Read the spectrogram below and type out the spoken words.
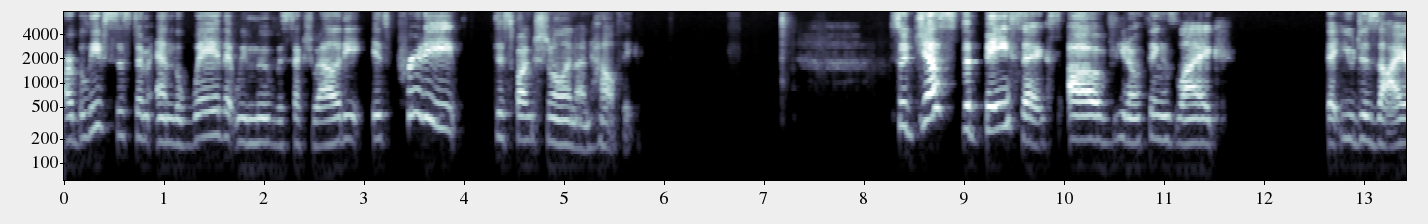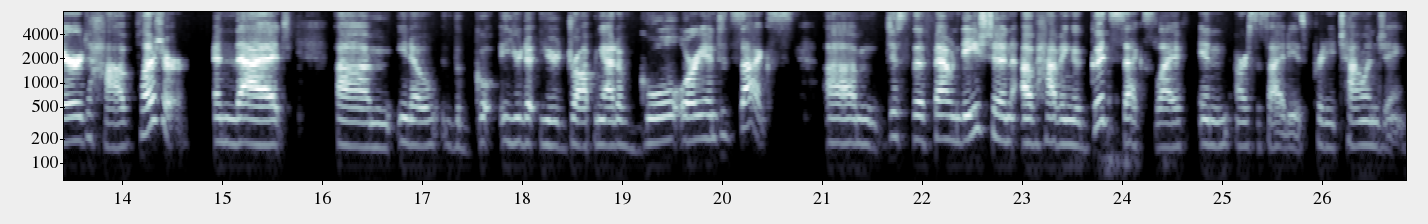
our belief system and the way that we move with sexuality is pretty dysfunctional and unhealthy. so just the basics of you know things like that you desire to have pleasure and that um, you know the you're you're dropping out of goal oriented sex um, just the foundation of having a good sex life in our society is pretty challenging.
